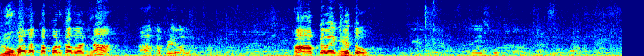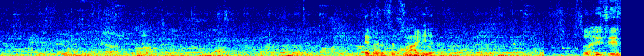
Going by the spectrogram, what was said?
ब्लू वाला कपर का बैग ना हाँ कपड़े वाला हाँ आपका बैग है तो अरे इसको এটা reception area so this is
